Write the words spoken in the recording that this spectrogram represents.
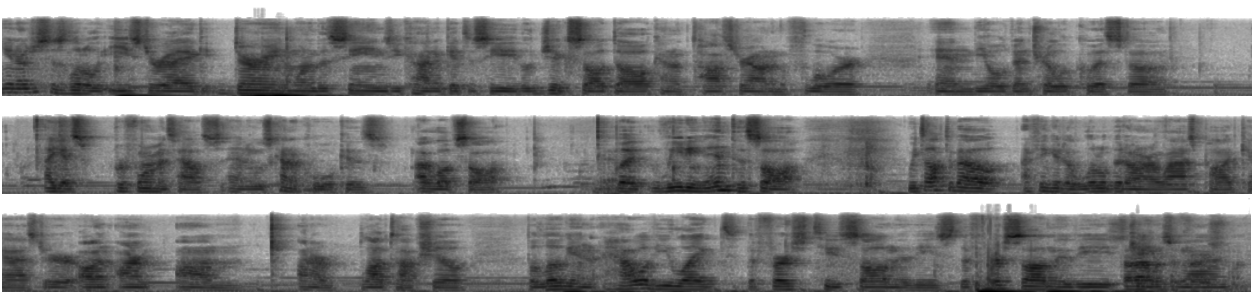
you know, just his little Easter egg during one of the scenes, you kind of get to see the jigsaw doll kind of tossed around on the floor in the old ventriloquist, uh, I guess, performance house, and it was kind of cool because I love Saw. Yeah. But leading into Saw, we talked about I think it a little bit on our last podcast or on our um on our blog talk show. But Logan, how have you liked the first two Saw movies? The first Saw movie, James Wan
